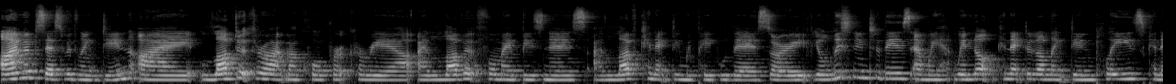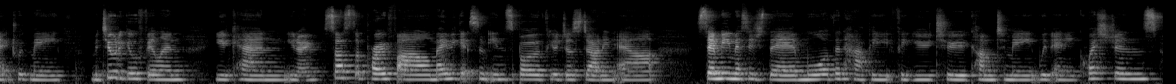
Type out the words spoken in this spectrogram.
I'm obsessed with LinkedIn. I loved it throughout my corporate career. I love it for my business. I love connecting with people there. So if you're listening to this and we, we're not connected on LinkedIn, please connect with me, Matilda Gilfillan. You can, you know, suss the profile, maybe get some inspo if you're just starting out. Send me a message there. More than happy for you to come to me with any questions.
